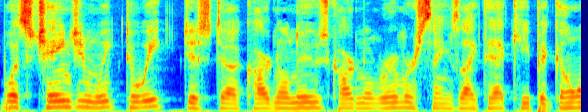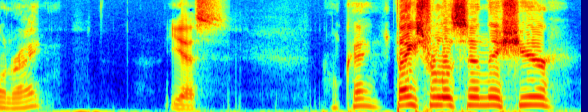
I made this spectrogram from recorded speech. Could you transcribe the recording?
what's changing week to week. Just uh, Cardinal news, Cardinal rumors, things like that. Keep it going, right? Yes. Okay. Thanks for listening this year.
